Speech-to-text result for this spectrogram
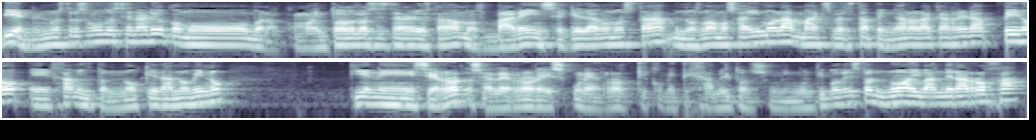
Bien, en nuestro segundo escenario, como, bueno, como en todos los escenarios que hagamos, Bahrein se queda como está, nos vamos a Imola, Max Verstappen gana la carrera, pero eh, Hamilton no queda noveno, tiene ese error, o sea, el error es un error que comete Hamilton sin ningún tipo de esto, no hay bandera roja,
